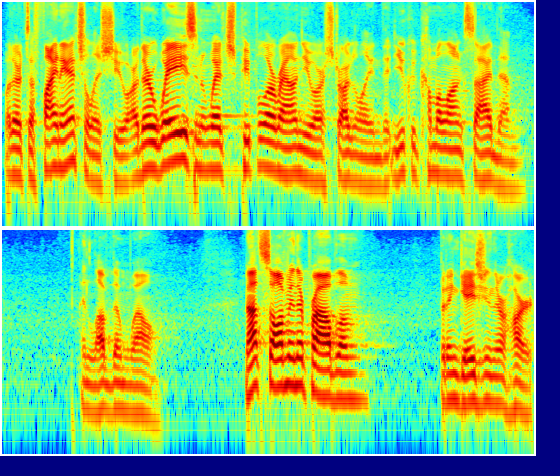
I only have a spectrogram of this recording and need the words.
whether it's a financial issue? Are there ways in which people around you are struggling that you could come alongside them and love them well? Not solving their problem, but engaging their heart.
